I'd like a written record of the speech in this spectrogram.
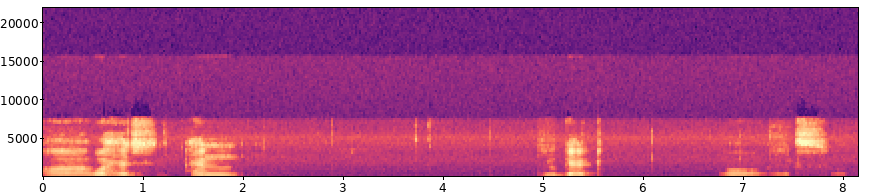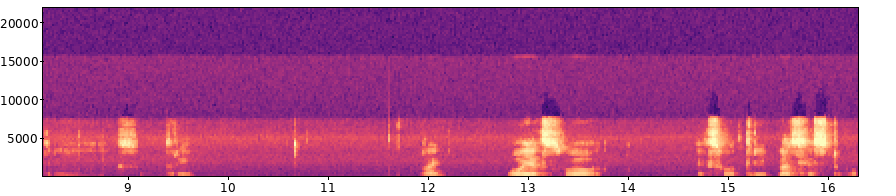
uh, OH and you get OXO3 XO3 right? OXO XO3 plus H2O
